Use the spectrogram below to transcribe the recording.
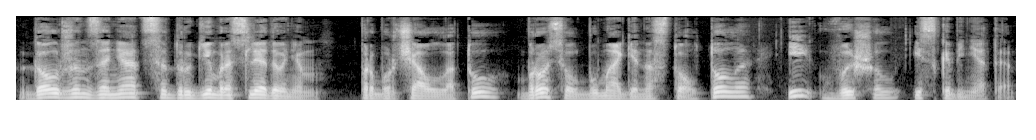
«Должен заняться другим расследованием», — пробурчал Лату, бросил бумаги на стол Тола и вышел из кабинета.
